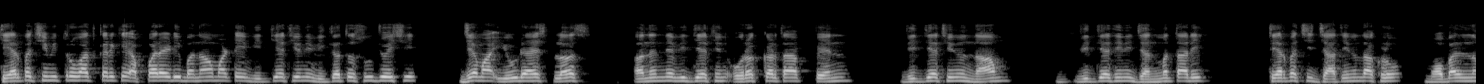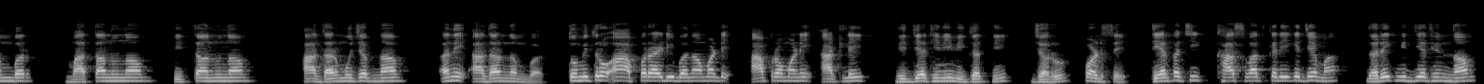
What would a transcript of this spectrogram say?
ત્યાર પછી મિત્રો વાત કરીએ કે અપર આઈડી બનાવવા માટે વિદ્યાર્થીઓની વિગતો શું જોઈશે? જેમાં યુડાયસ પ્લસ અનન્ય વિદ્યાર્થીની ઓળખ કરતા પેન, વિદ્યાર્થીનું નામ, વિદ્યાર્થીની જન્મ તારીખ, ત્યાર પછી જાતિનો દાખલો મોબાઈલ નંબર, માતાનું નામ, પિતાનું નામ, આધાર મુજબ નામ અને આધાર નંબર. તો મિત્રો, આ અપર આઈડી બનાવવા માટે આ પ્રમાણે આટલી વિદ્યાર્થીની વિગતની જરૂર પડશે. ત્યાર પછી ખાસ વાત કરીએ કે જેમાં દરેક વિદ્યાર્થીનું નામ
